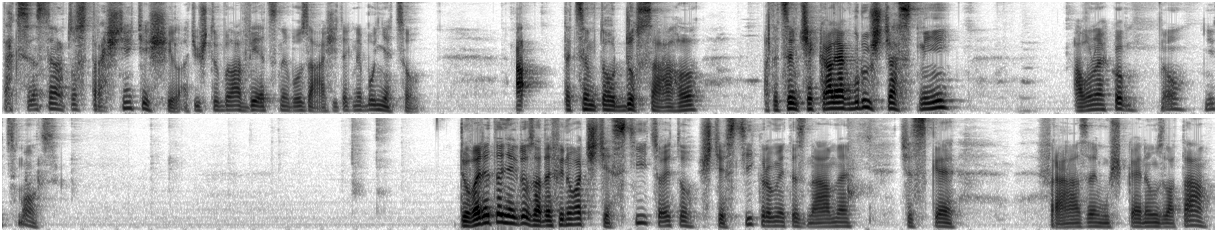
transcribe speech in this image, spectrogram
tak jsem se na to strašně těšil, ať už to byla věc nebo zážitek nebo něco. A teď jsem toho dosáhl a teď jsem čekal, jak budu šťastný a ono jako No, nic moc. Dovedete někdo zadefinovat štěstí? Co je to štěstí, kromě té známé české fráze mužka jenom zlatá?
